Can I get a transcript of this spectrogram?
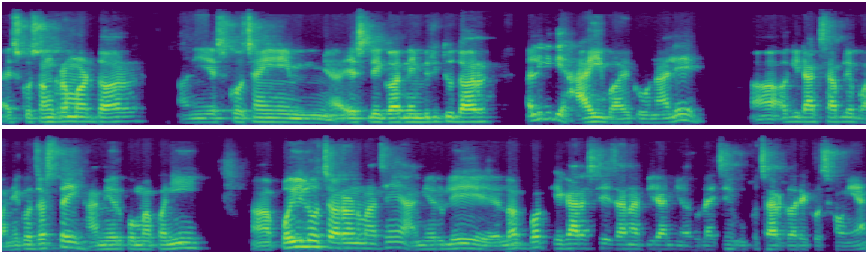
यसको सङ्क्रमण दर अनि यसको चाहिँ यसले गर्ने मृत्यु दर अलिकति हाई भएको हुनाले अघि डाक्टर साहबले भनेको जस्तै हामीहरूकोमा पनि पहिलो चरणमा चाहिँ हामीहरूले लगभग एघार सयजना बिरामीहरूलाई चाहिँ उपचार गरेको छौँ यहाँ।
